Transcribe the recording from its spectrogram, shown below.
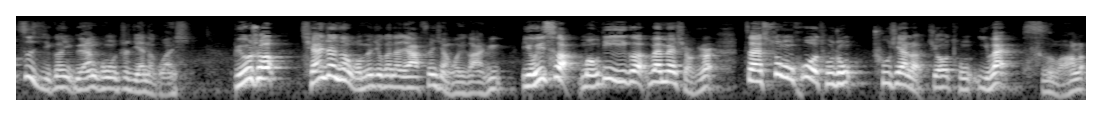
自己跟员工之间的关系，比如说前阵子我们就跟大家分享过一个案例，有一次啊，某地一个外卖小哥在送货途中出现了交通意外，死亡了。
